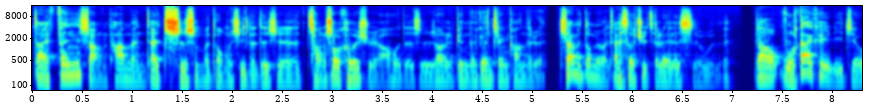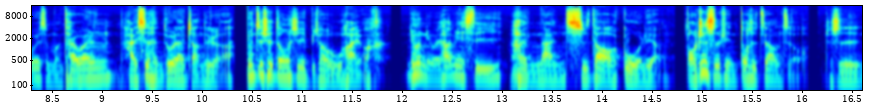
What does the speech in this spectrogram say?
在分享他们在吃什么东西的这些长寿科学啊，或者是让你变得更健康的人，其他们都没有在摄取这类的食物的。那我大概可以理解为什么台湾还是很多人来讲这个啊，因为这些东西比较无害嘛。因为你维他命 C 很难吃到过量，保健食品都是这样子哦，就是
